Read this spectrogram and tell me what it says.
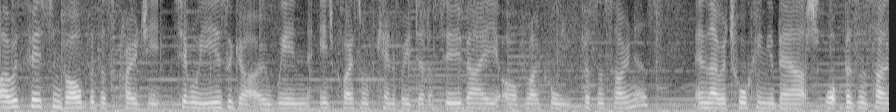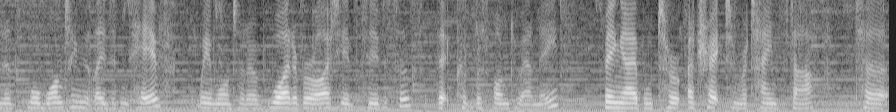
I was first involved with this project several years ago when Enterprise North Canterbury did a survey of local business owners and they were talking about what business owners were wanting that they didn't have. We wanted a wider variety of services that could respond to our needs. Being able to attract and retain staff to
